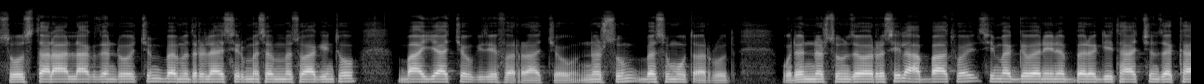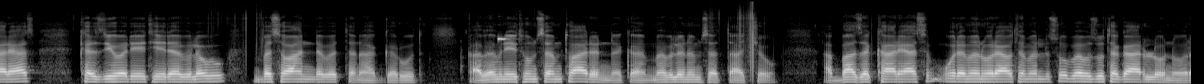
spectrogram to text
ሶስት ታላላቅ ዘንዶችም በምድር ላይ ሲርመሰመሱ አግኝቶ ባያቸው ጊዜ ፈራቸው። እነርሱም በስሙ ጠሩት። ወደ እነርሱም ዘወር ሲል አባት ሆይ ሲመግበን የነበረ ጌታችን ዘካርያስ ከዚህ ወዴት ሄደ ብለው በሰው አንደበት ተናገሩት። አበምኔቱም ሰምቶ አደነቀ፣ መብልንም ሰጣቸው። አባ ዘካርያስም ወደ መኖሪያው ተመልሶ በብዙ ተጋድሎ ኖረ።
